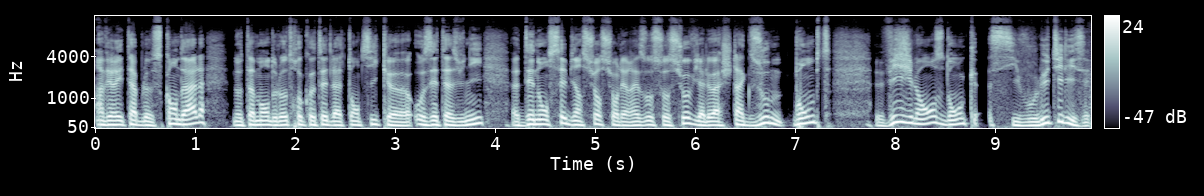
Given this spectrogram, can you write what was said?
Un véritable scandale, notamment de l'autre côté de l'Atlantique euh, aux États-Unis, dénoncé bien sûr sur les réseaux sociaux via le hashtag ZoomBombed. Vigilance donc si vous l'utilisez.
